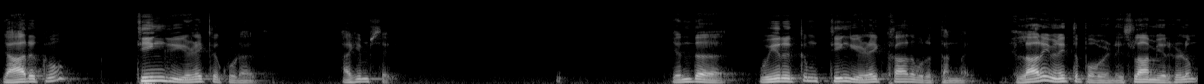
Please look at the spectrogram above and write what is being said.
யாருக்கும் தீங்கு இழைக்கக்கூடாது. அகிம்சை எந்த உயிருக்கும் தீங்கு இழைக்காத ஒரு தன்மை. எல்லாரையும் இணைத்து போக வேண்டும். இஸ்லாமியர்களும்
